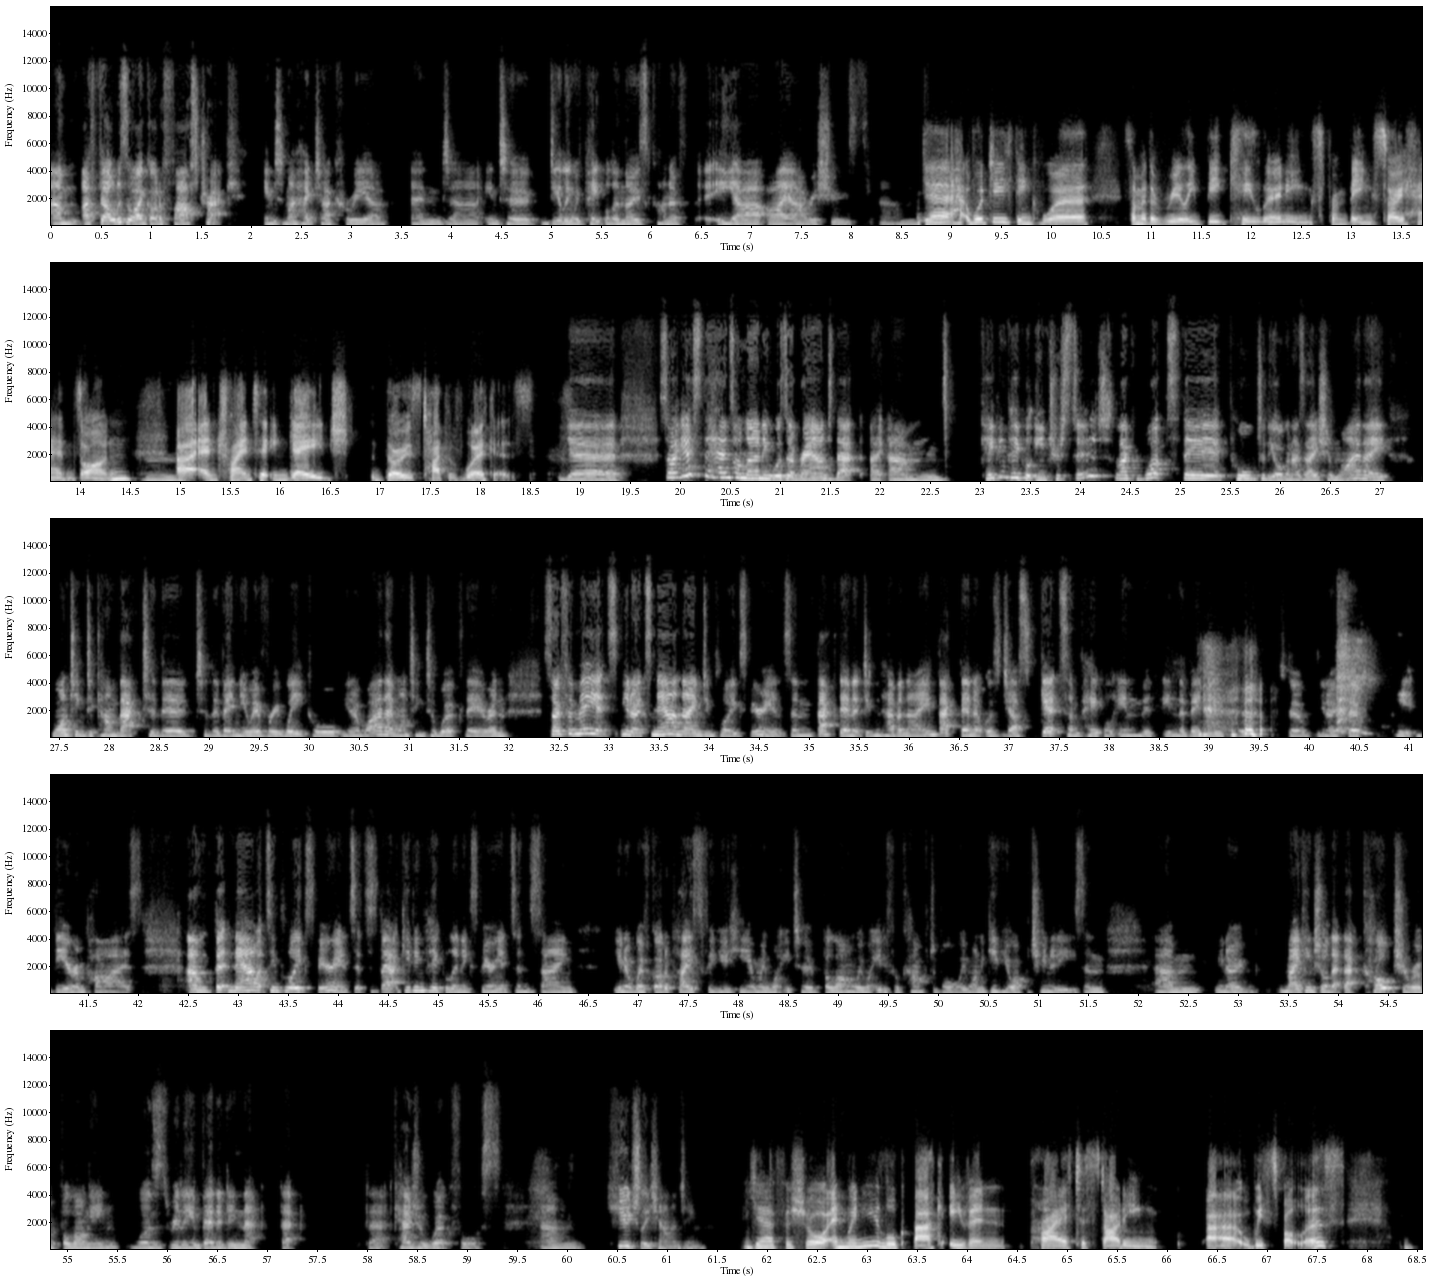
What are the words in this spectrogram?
um, I felt as though I got a fast track into my HR career and uh, into dealing with people and those kind of ER, IR issues. Um, yeah, what do you think were some of the really big key learnings from being so hands on mm. uh, and trying to engage those type of workers? Yeah, so I guess the hands on learning was around that. Um, keeping people interested like what's their pull to the organization why are they wanting to come back to the to the venue every week or you know why are they wanting to work there? And so for me it's you know it's now named employee experience. And back then it didn't have a name. Back then it was just get some people in the in the venue to, to you know serve beer and pies. Um, but now it's employee experience. It's about giving people an experience and saying you know we've got a place for you here. And we want you to belong. We want you to feel comfortable. We want to give you opportunities. And um, you know making sure that that culture of belonging was really embedded in that that that casual workforce um, hugely challenging. Yeah for sure. And when you look back even prior to starting uh, with spotless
